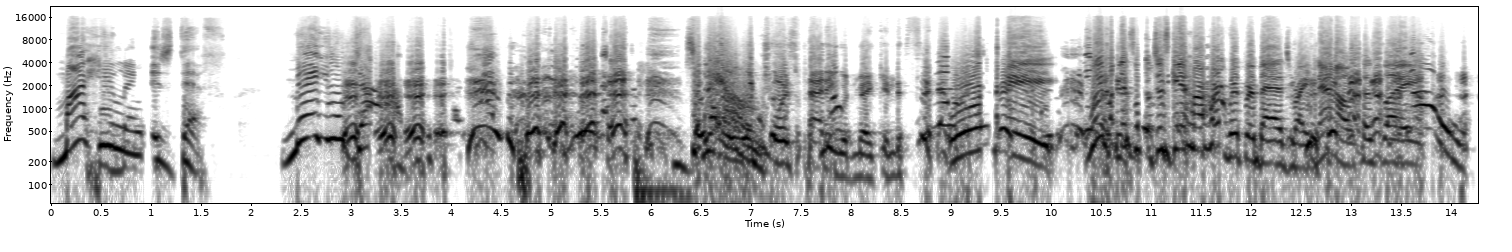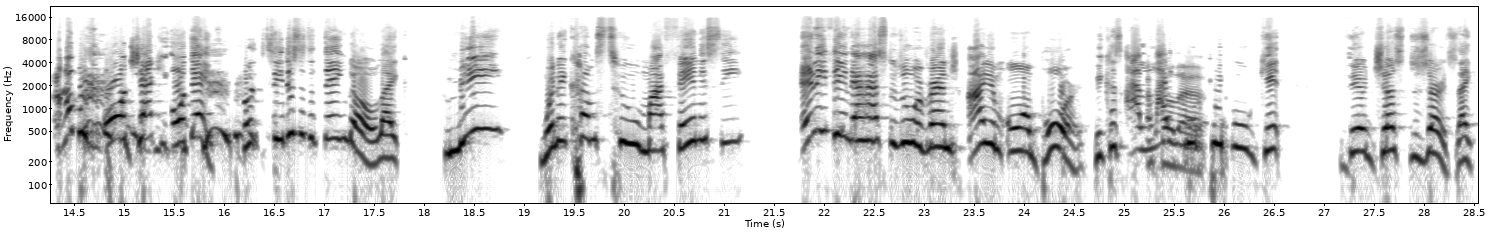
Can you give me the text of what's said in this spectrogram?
My hmm. healing is death may you die the number one choice Patty would make in this. Right. we might as well just get her her Ripper badge right now because, like, No, I was all Jackie all day. But see, this is the thing though. Like me, when it comes to my fantasy, anything that has to do with revenge, I am on board because I, I like when people get their just desserts. Like,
